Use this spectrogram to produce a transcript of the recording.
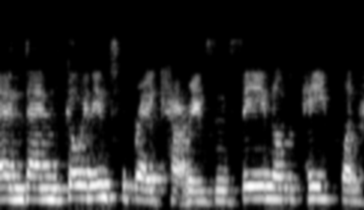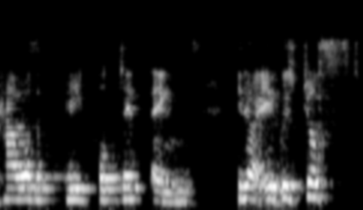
and then going into the breakout rooms and seeing other people and how other people did things you know, it was just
